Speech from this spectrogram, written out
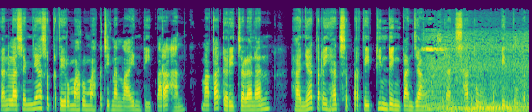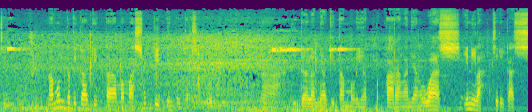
Dan lazimnya seperti rumah-rumah pecinan lain di Paraan, maka dari jalanan hanya terlihat seperti dinding panjang dan satu pintu kecil. Namun ketika kita memasuki pintu tersebut, nah di dalamnya kita melihat pekarangan yang luas. Inilah ciri khas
